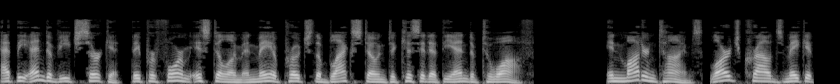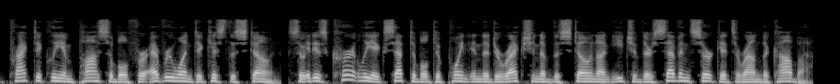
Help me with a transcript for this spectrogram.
At the end of each circuit, they perform Istilam and may approach the black stone to kiss it at the end of tawaf. In modern times, large crowds make it practically impossible for everyone to kiss the stone, so it is currently acceptable to point in the direction of the stone on each of their seven circuits around the Kaaba.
